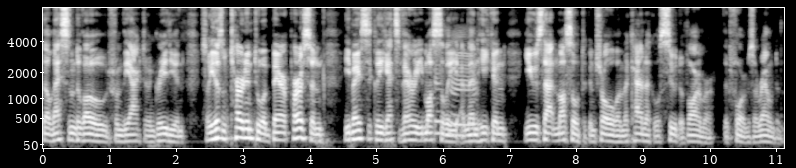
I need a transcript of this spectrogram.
the lessened load from the active ingredient, so he doesn't turn into a bear person. He basically gets very muscly, Mhm. and then he can use that muscle to control a mechanical suit of armor that forms around him.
